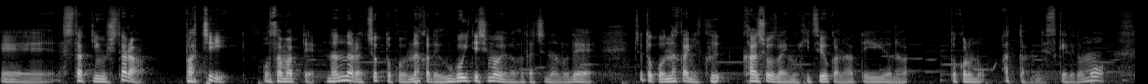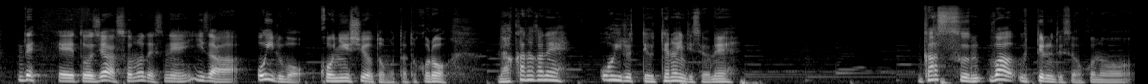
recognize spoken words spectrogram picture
えー、スタッキングしたらバッチリ収まってなんならちょっとこう中で動いてしまうような形なのでちょっとこう中に緩衝材も必要かなっていうようなところもあったんですけれどもで、えーと、じゃあそのですねいざオイルを購入しようと思ったところなかなかねオイルって売ってないんですよね。ガスは売ってるんですよこの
